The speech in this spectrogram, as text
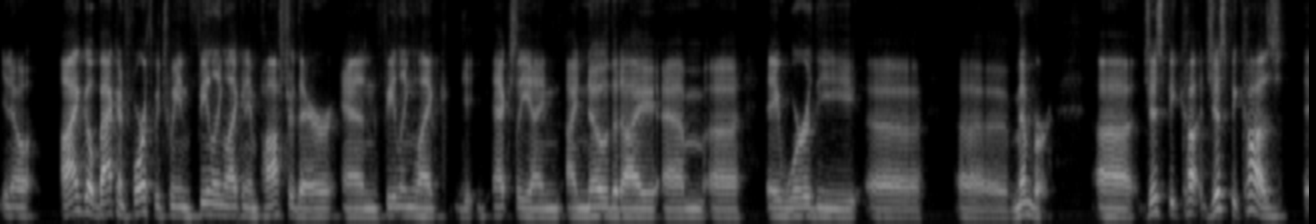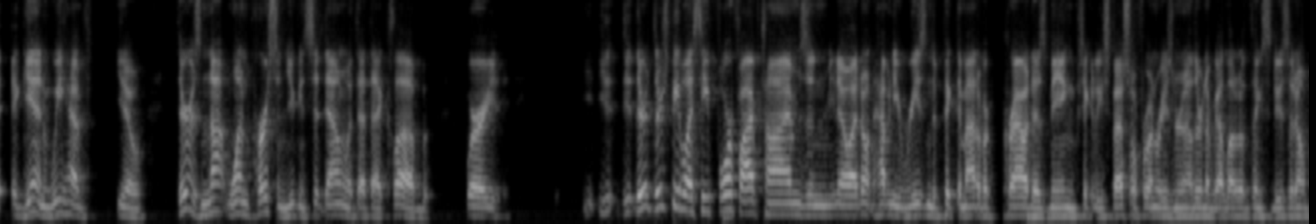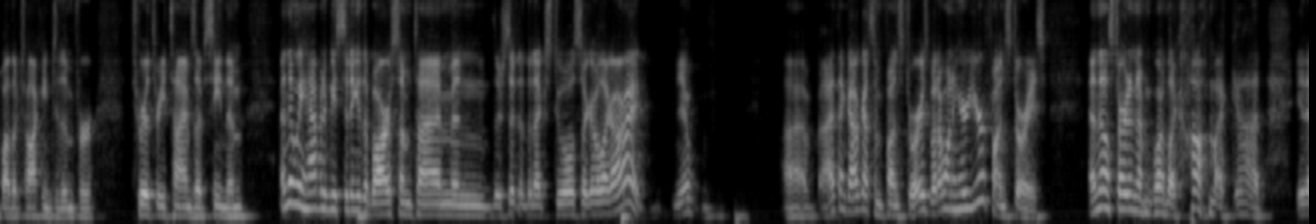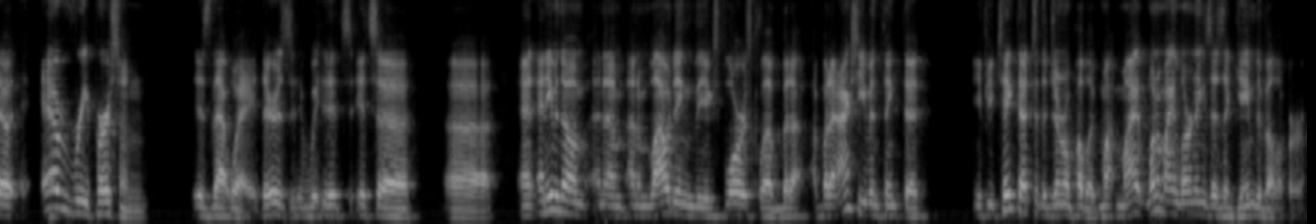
you know, I go back and forth between feeling like an imposter there and feeling like actually I, I know that I am uh, a worthy uh, uh, member. Uh, just because, just because, again, we have, you know, there is not one person you can sit down with at that club where you, there, there's people I see four or five times, and you know I don't have any reason to pick them out of a crowd as being particularly special for one reason or another, and I've got a lot of other things to do, so I don't bother talking to them for two or three times I've seen them, and then we happen to be sitting at the bar sometime, and they're sitting at the next stool, so I go like, all right, you know, uh, I think I've got some fun stories, but I want to hear your fun stories, and then I'll start, and I'm going like, oh my god, you know, every person is that way. There's it's it's a uh, and, and even though I'm and I'm and I'm lauding the Explorers Club, but I, but I actually even think that if you take that to the general public, my, my one of my learnings as a game developer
